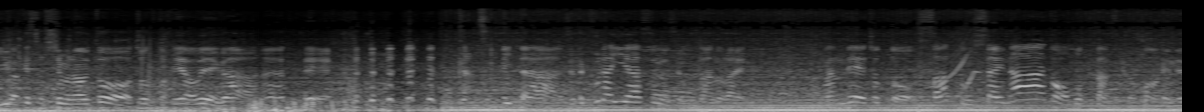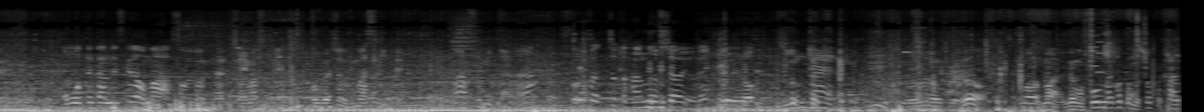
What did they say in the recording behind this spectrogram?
言い訳させてもらうとちょっとフェアウェイが長くて。ガツっていったら絶対フライヤーするんですよ僕あのライン。なんでちょっとさらっと打ちたいなーとは思ってたんですけどこの辺でね。思ってたんですけどまあその通りになっちゃいましたね。僕がちょっと上手すぎて。まっすぎたな。やっぱちょっと反応しちゃうよね いろいろ。敏感やから そうなんですけど、まあまあ、でもそんなこともちょっと考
